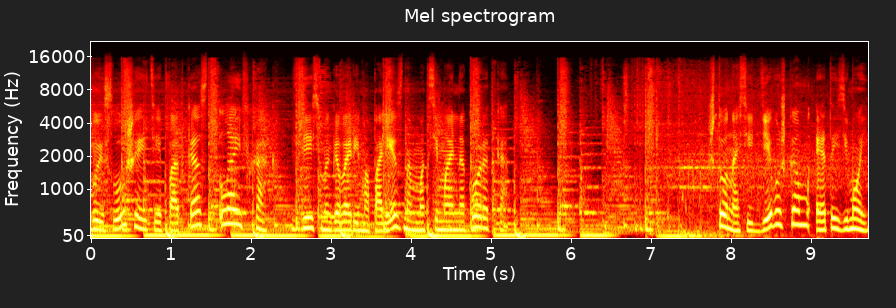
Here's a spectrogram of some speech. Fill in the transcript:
Вы слушаете подкаст «Лайфхак». Здесь мы говорим о полезном максимально коротко. Что носить девушкам этой зимой?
